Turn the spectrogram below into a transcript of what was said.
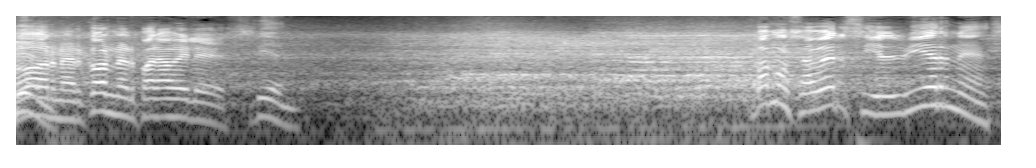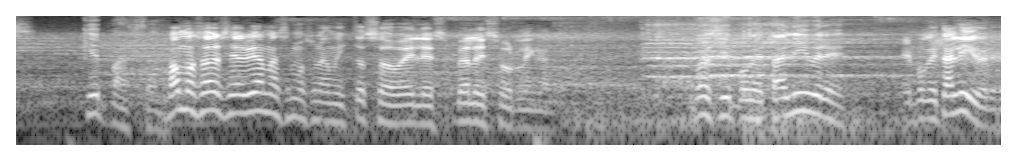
Corner, corner para Vélez. Bien. Vamos a ver si el viernes... ¿Qué pasa? Vamos a ver si el viernes hacemos un amistoso Vélez, Vélez Hurlingham. Pues sí, porque está libre. Es porque está libre.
